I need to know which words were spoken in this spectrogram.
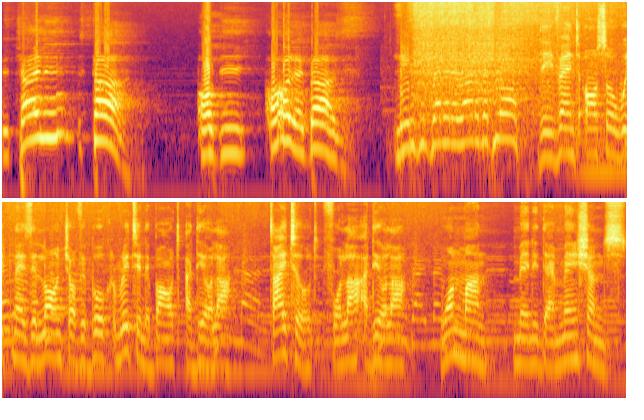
the shining star of the All Egbas. Ladies and gentlemen, a round of applause. The event also witnessed the launch of a book written about Adeola, titled Fola Adeola, One Man, Many Dimensions.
